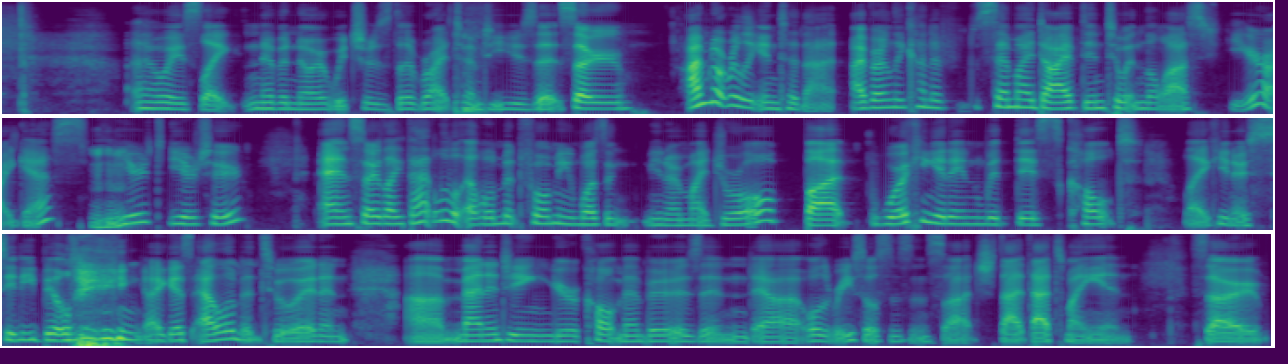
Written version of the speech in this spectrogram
I always like never know which is the right term to use it. So I'm not really into that. I've only kind of semi dived into it in the last year, I guess, Mhm. year year two, and so like that little element for me wasn't you know my draw, but working it in with this cult like you know city building i guess element to it and um, managing your cult members and uh, all the resources and such that that's my in. So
